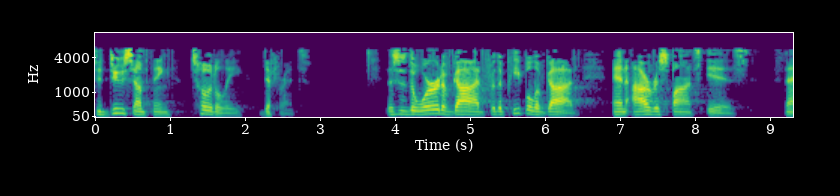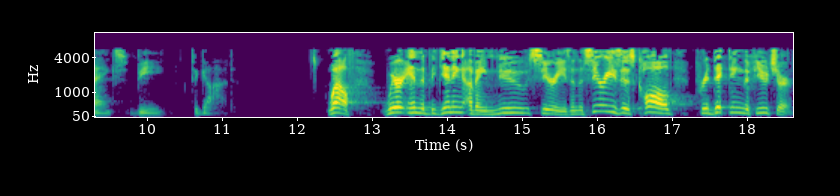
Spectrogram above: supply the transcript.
to do something totally different. This is the Word of God for the people of God, and our response is thanks be to God. Well, we're in the beginning of a new series, and the series is called Predicting the Future.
